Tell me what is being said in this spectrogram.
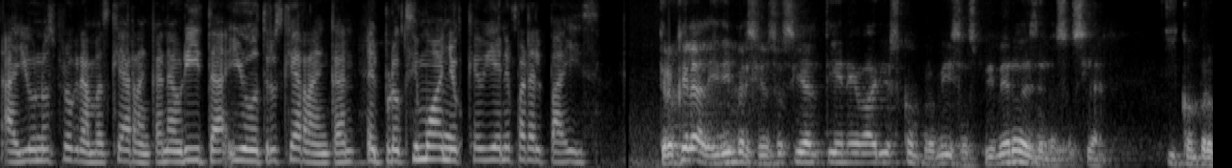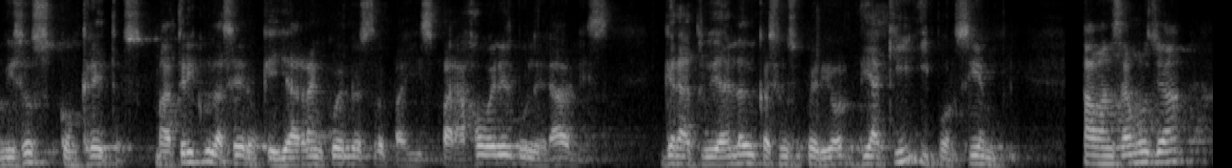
hay unos programas que arrancan ahorita y otros que arrancan el próximo año que viene para el país. Creo que la ley de inversión social tiene varios compromisos. Primero, desde lo social y compromisos concretos. Matrícula cero, que ya arrancó en nuestro país, para jóvenes vulnerables. Gratuidad en la educación superior de aquí y por siempre. Avanzamos ya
